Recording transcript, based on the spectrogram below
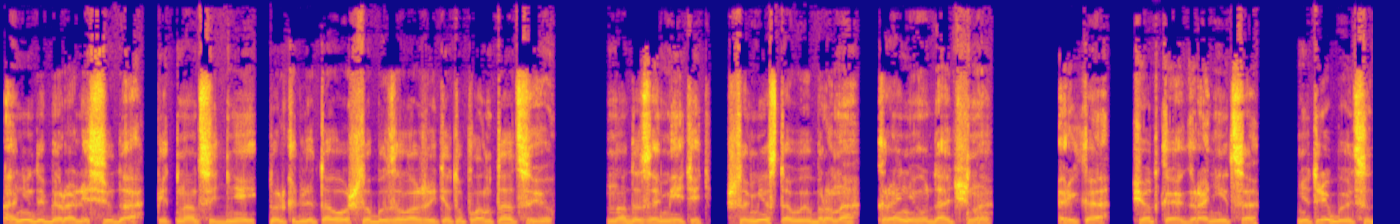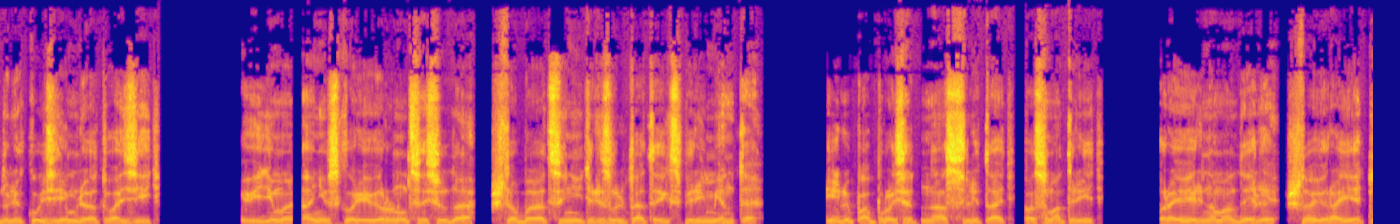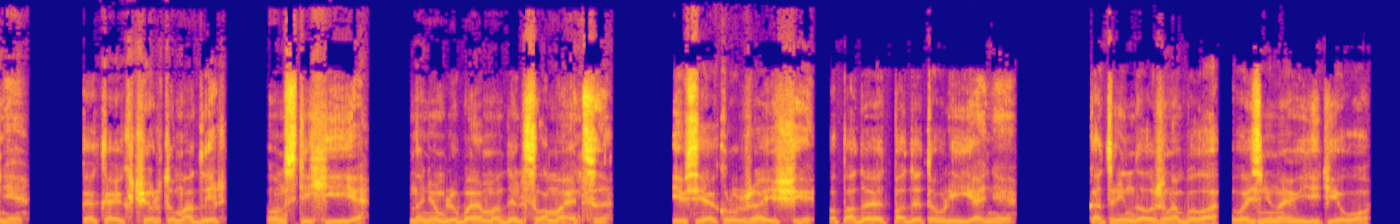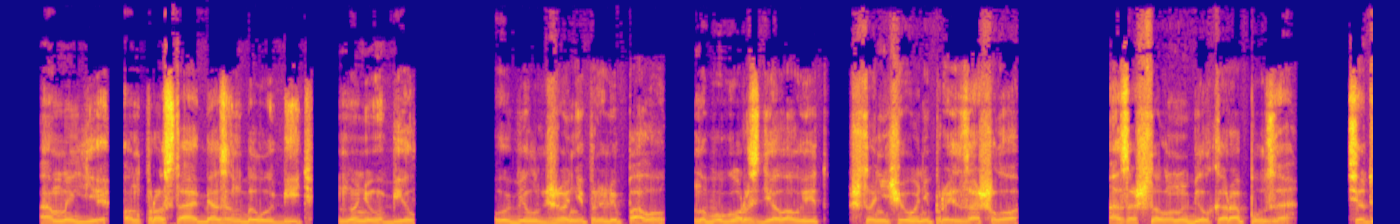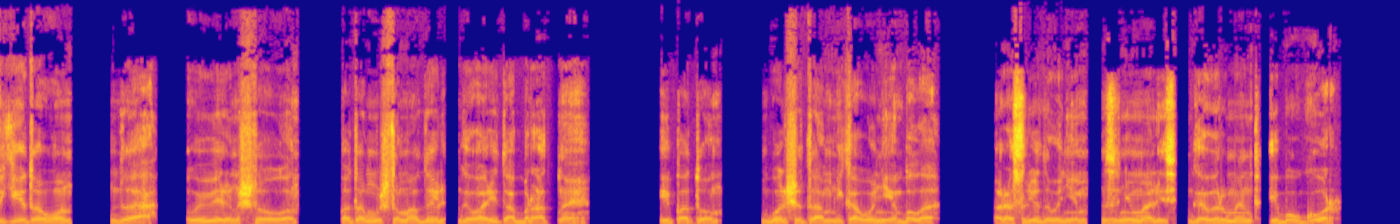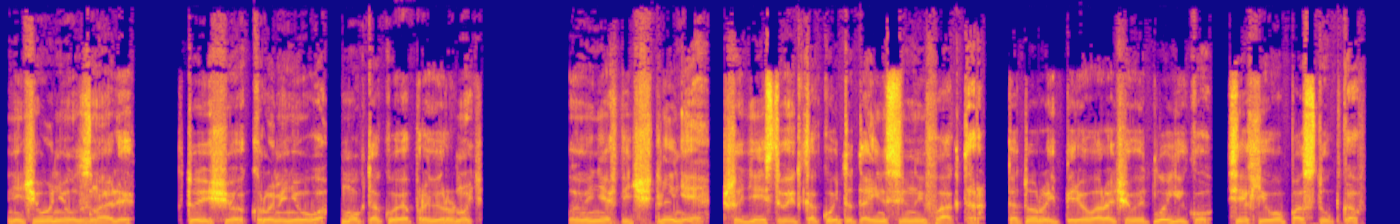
Они добирались сюда 15 дней только для того, чтобы заложить эту плантацию. Надо заметить, что место выбрано крайне удачно. Река, четкая граница, не требуется далеко землю отвозить. Видимо, они вскоре вернутся сюда, чтобы оценить результаты эксперимента. Или попросят нас слетать, посмотреть. Проверь на модели, что вероятнее. Какая к черту модель? Он стихия. На нем любая модель сломается. И все окружающие попадают под это влияние. Катрин должна была возненавидеть его, а Мэгги он просто обязан был убить, но не убил. Убил Джонни Прилипалу, но бугор сделал вид, что ничего не произошло. А за что он убил Карапуза? Все-таки это он? Да, уверен, что он. Потому что модель говорит обратное. И потом, больше там никого не было. Расследованием занимались Гавермент и Бугор. Ничего не узнали. Кто еще, кроме него, мог такое провернуть? У меня впечатление, что действует какой-то таинственный фактор, который переворачивает логику всех его поступков.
